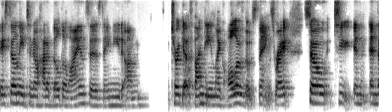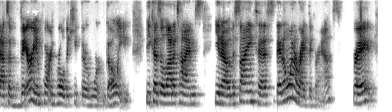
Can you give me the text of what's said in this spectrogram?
they still need to know how to build alliances they need um to get funding like all of those things right? So to and and that's a very important role to keep their work going because a lot of times you know the scientists they don't want to write the grants right?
